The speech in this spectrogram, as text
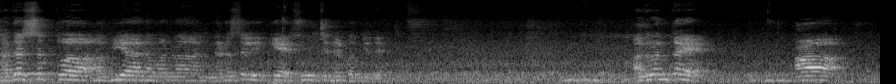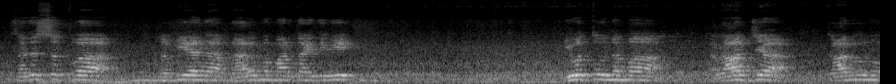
ಸದಸ್ಯತ್ವ ಅಭಿಯಾನವನ್ನ ನಡೆಸಲಿಕ್ಕೆ ಸೂಚನೆ ಬಂದಿದೆ. ಅದರಂತೆ ಆ ಸದಸ್ಯತ್ವ ಅಭಿಯಾನ ಪ್ರಾರಂಭ ಮಾಡ್ತಾ ಇದ್ದೀವಿ. ಇವತ್ತು ನಮ್ಮ ರಾಜ್ಯ ಕಾನೂನು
